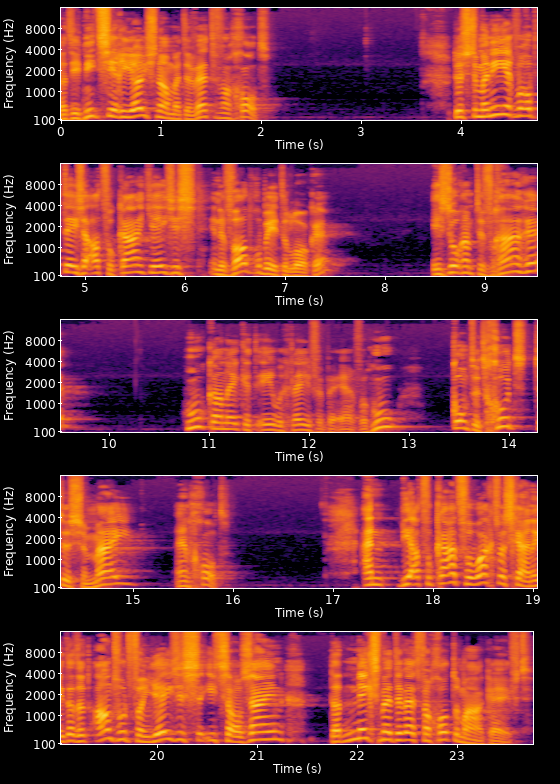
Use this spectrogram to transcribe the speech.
Dat hij het niet serieus nam met de wetten van God. Dus de manier waarop deze advocaat Jezus in de val probeert te lokken, is door hem te vragen: hoe kan ik het eeuwig leven beërven? Hoe komt het goed tussen mij en God? En die advocaat verwacht waarschijnlijk dat het antwoord van Jezus iets zal zijn dat niks met de wet van God te maken heeft.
